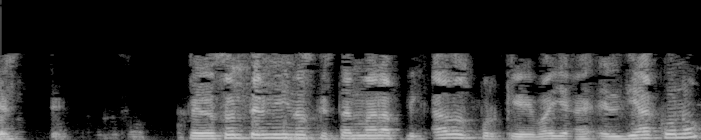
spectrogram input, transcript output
Este, pero, son términos que están mal aplicados porque, vaya, el diácono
